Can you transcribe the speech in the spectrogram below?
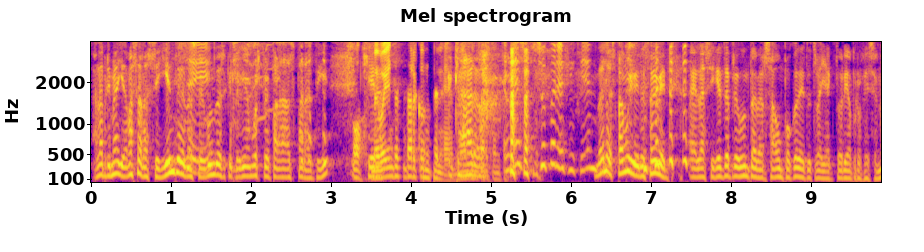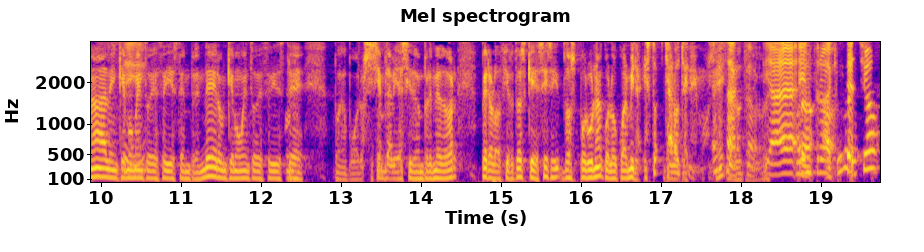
a la primera y además a la siguiente de las preguntas que teníamos preparadas para ti. Oh, que me era- voy a intentar contener. Claro. intentar contener. Eres súper eficiente. No, no, está muy bien, está muy bien. Eh, La siguiente pregunta versaba un poco de tu trayectoria profesional, en qué Sí. momento decidiste emprender o en qué momento decidiste, bueno, bueno, si siempre habías sido emprendedor, pero lo cierto es que sí, sí, dos por una, con lo cual, mira, esto ya lo tenemos. ¿eh? Ya lo Exacto. tenemos. Y ahora Bueno, entro. Aquí, de hecho,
